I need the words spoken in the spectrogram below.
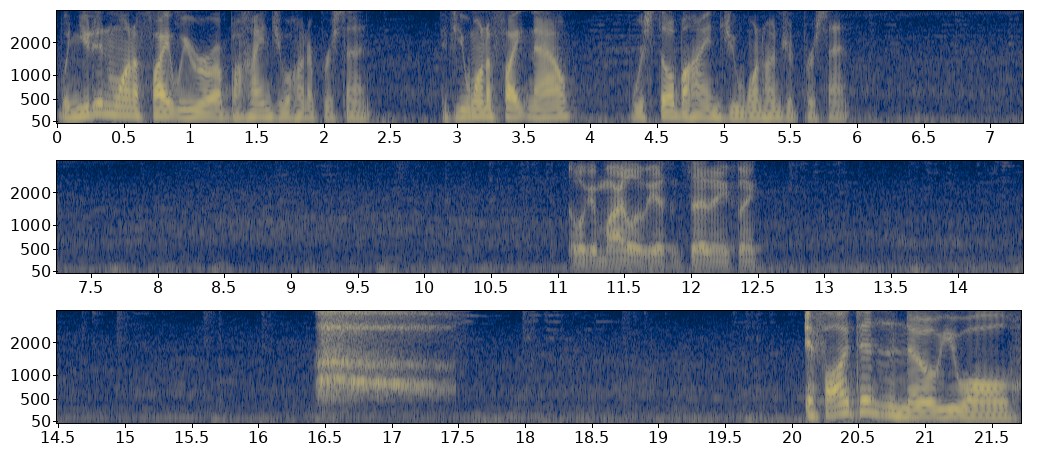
When you didn't want to fight, we were behind you 100%. If you want to fight now, we're still behind you 100%. I look at Milo, he hasn't said anything. If I didn't know you all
